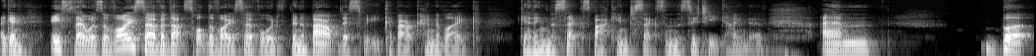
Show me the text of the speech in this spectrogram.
again, if there was a voiceover, that's what the voiceover would have been about this week, about kind of like getting the sex back into Sex in the City, kind of. Um, but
